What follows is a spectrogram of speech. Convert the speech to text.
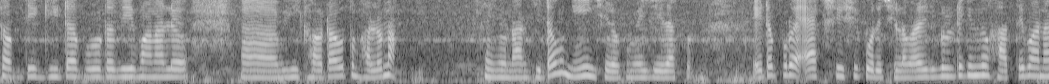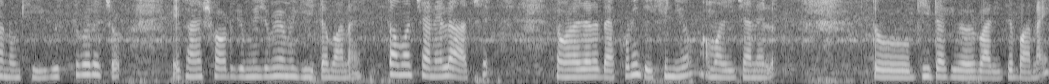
সব দিয়ে, ঘিটা পুরোটা দিয়ে বানালে ঘি খাওয়াটাও তো ভালো না। সেই আর ঘিটাও নেই সেরকম। এই যে দেখো, এটা পুরো এক শিশি করেছিলাম আর এগুলোটা কিন্তু হাতে বানানো ঘি, বুঝতে পেরেছ? এখানে শর্ট জমি জমি আমি ঘিটা বানাই। তো আমার চ্যানেলে আছে, তোমরা যারা দেখো নি দেখে নিও আমার এই চ্যানেলে। তো ঘিটা কীভাবে বাড়িতে বানাই?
